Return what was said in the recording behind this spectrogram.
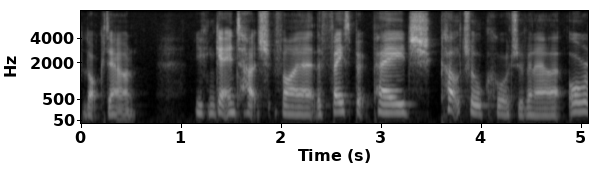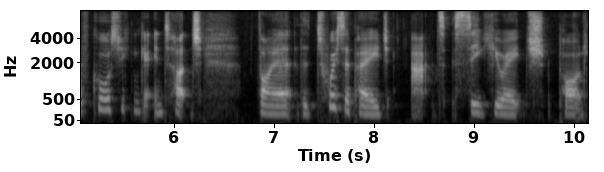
lockdown. You can get in touch via the Facebook page, Cultural Quarter of an Hour, or of course, you can get in touch via the Twitter page at CQH Pod.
